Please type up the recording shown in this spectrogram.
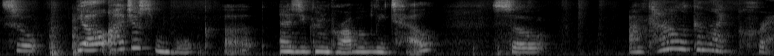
So, y'all, I just woke up, as you can probably tell. So, I'm kind of looking like crap.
